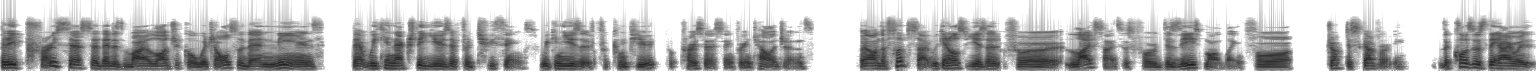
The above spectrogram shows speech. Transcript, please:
but a processor that is biological, which also then means that we can actually use it for two things. We can use it for compute, for processing, for intelligence. But on the flip side, we can also use it for life sciences, for disease modeling, for drug discovery the closest thing I would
